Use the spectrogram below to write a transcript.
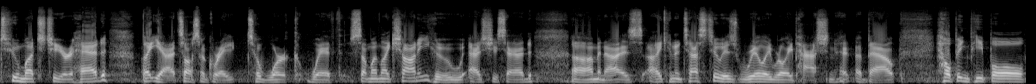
too much to your head. But yeah, it's also great to work with someone like Shani, who, as she said, um, and as I can attest to, is really, really passionate about helping people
